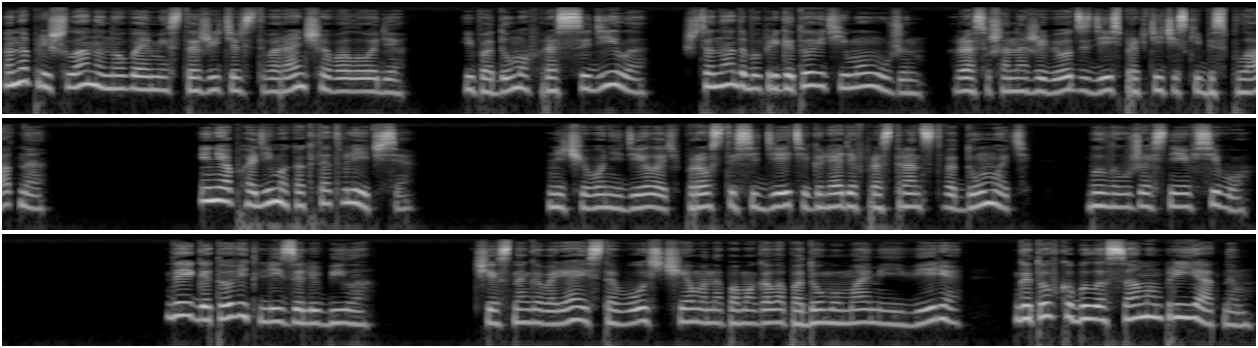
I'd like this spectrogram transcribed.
Она пришла на новое место жительства раньше Володи и, подумав, рассудила, что надо бы приготовить ему ужин, раз уж она живет здесь практически бесплатно, и необходимо как-то отвлечься. Ничего не делать, просто сидеть и, глядя в пространство, думать, было ужаснее всего. Да и готовить Лиза любила. Честно говоря, из того, с чем она помогала по дому маме и Вере, готовка была самым приятным.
